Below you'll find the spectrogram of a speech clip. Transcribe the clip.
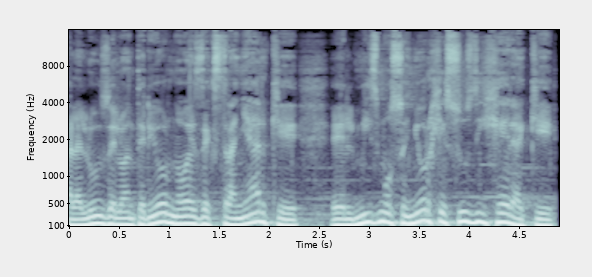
A la luz de lo anterior no es de extrañar que el mismo Señor Jesús dijera que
